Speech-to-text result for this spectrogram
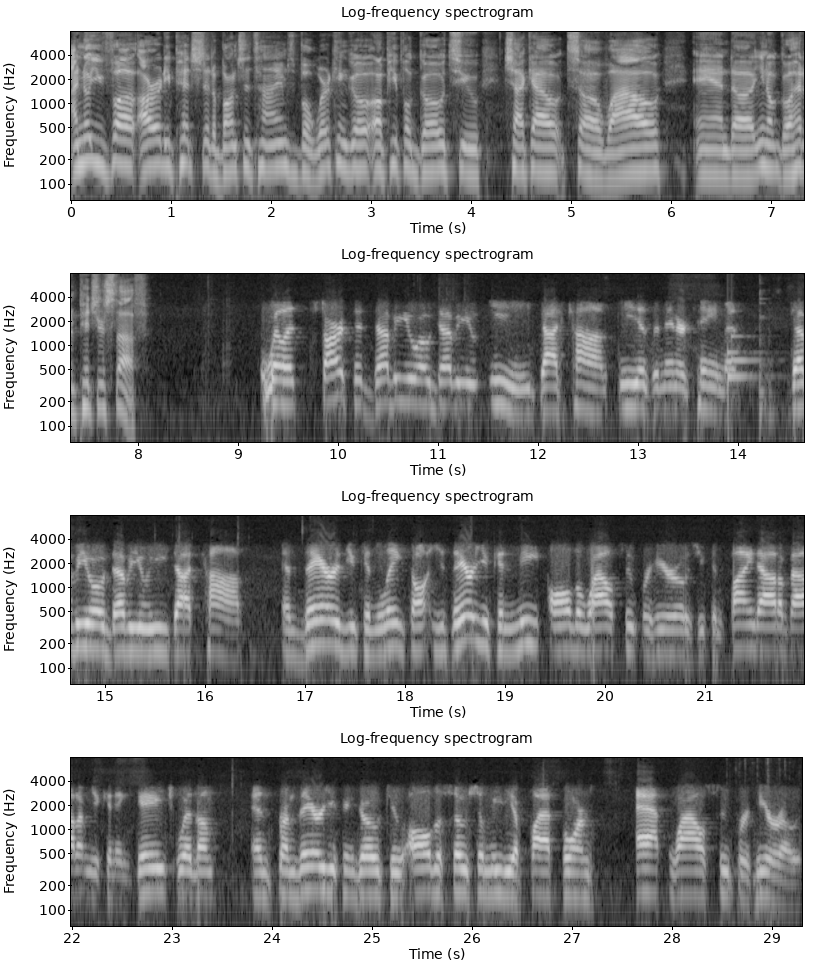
I know you've uh, already pitched it a bunch of times, but where can go uh, people go to check out uh, WoW and uh, you know go ahead and pitch your stuff? Well, it starts at WOWE.com. E is an entertainment. WOWE.com. And there you can link on, there you can meet all the WOW superheroes. You can find out about them. You can engage with them. And from there you can go to all the social media platforms at WOW Superheroes.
